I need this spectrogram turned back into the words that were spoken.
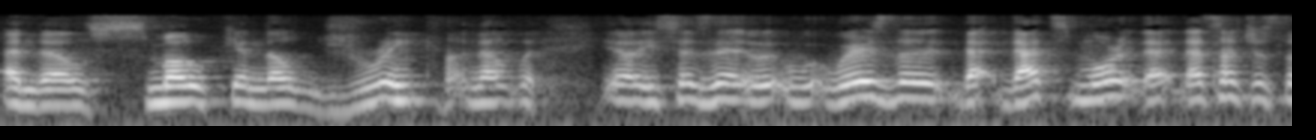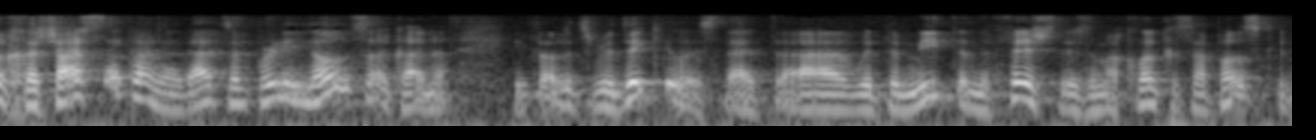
and they'll smoke and they'll drink. And they'll, you know, he says that where's the that, that's more that, that's not just the chashash sakana. That's a pretty known sakana. He thought it's ridiculous that uh, with the meat and the fish, there's a machlokas aposkin.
